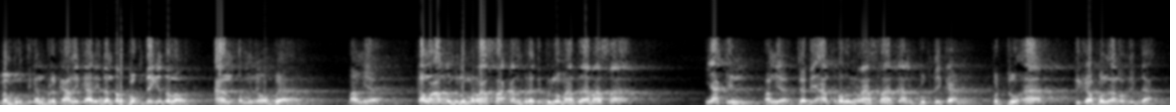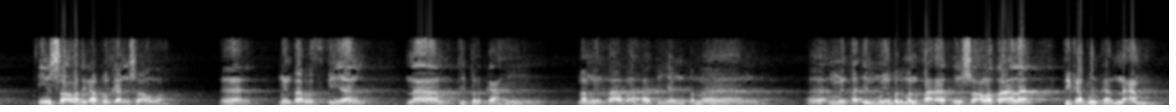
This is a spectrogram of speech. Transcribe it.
Membuktikan berkali-kali dan terbukti gitu loh. Antum mencoba. Paham ya? Kalau antum belum merasakan berarti belum ada rasa yakin. Paham ya? Jadi antum harus merasakan, buktikan. Berdoa dikabulkan atau tidak. Insyaallah dikabulkan insyaallah. Eh, minta rezeki yang Nam diberkahi. Meminta apa? Hati yang tenang. Eh, meminta ilmu yang bermanfaat. Insyaallah taala dikabulkan. Naam.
